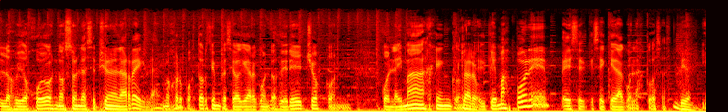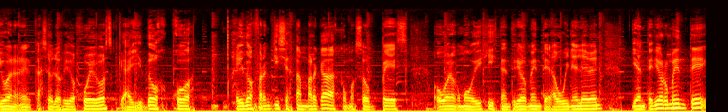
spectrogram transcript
los videojuegos, no son la excepción a la regla. El mejor postor siempre se va a quedar con los derechos, con, con la imagen, con el que más pone es el que se queda con las cosas. Bien. Y bueno, en el caso de los videojuegos, que hay dos juegos, hay dos franquicias tan marcadas como son PES, o bueno, como dijiste anteriormente, era Win Eleven, y anteriormente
